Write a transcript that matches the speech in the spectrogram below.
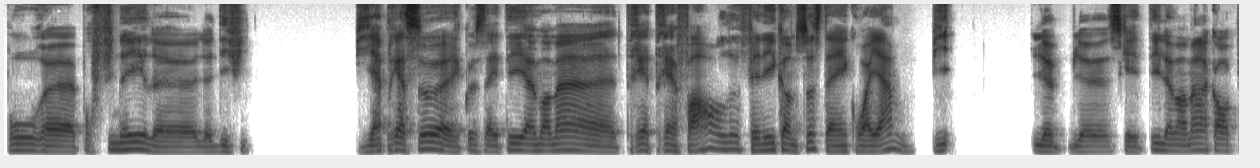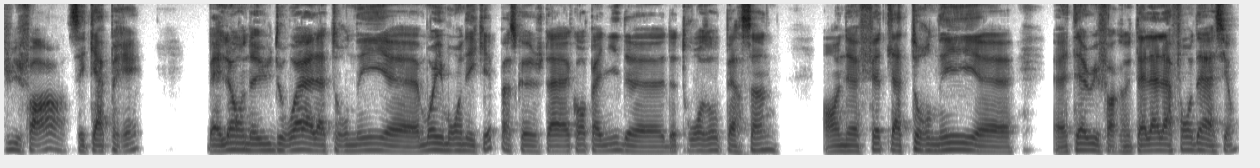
pour, euh, pour finir le, le défi. Puis après ça, euh, écoute, ça a été un moment euh, très, très fort. Là. Finir comme ça, c'était incroyable. Puis le, le, ce qui a été le moment encore plus fort, c'est qu'après, ben là, on a eu droit à la tournée, euh, moi et mon équipe, parce que j'étais accompagné de, de trois autres personnes. On a fait la tournée euh, Terry Fox. On était allé à la fondation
